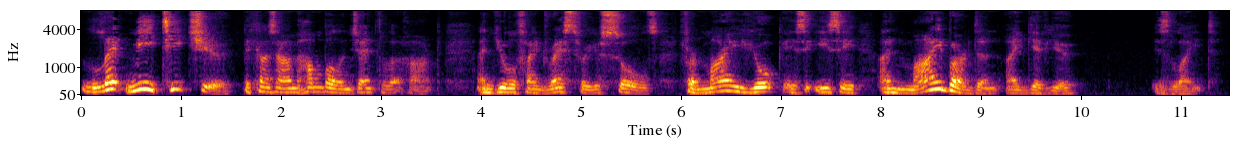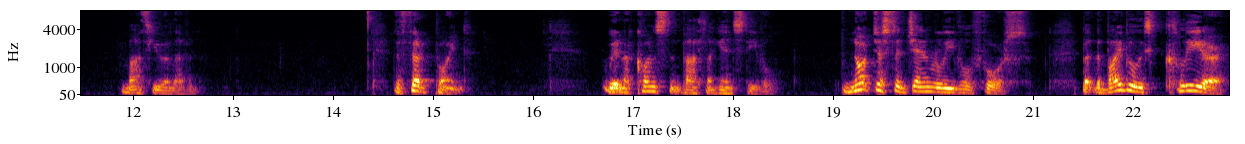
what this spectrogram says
Let me teach you, because I am humble and gentle at heart, and you will find rest for your souls. For my yoke is easy, and my burden I give you is light. Matthew 11. The third point we're in a constant battle against evil. Not just a general evil force, but the Bible is clear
